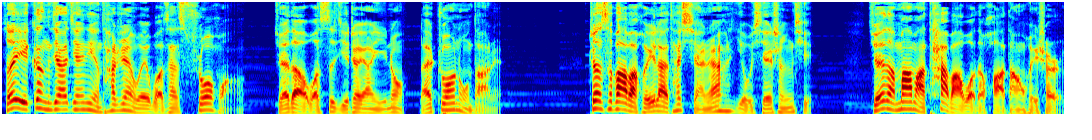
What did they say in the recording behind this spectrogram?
所以更加坚定他认为我在说谎，觉得我自己这样一弄来捉弄大人。这次爸爸回来，他显然有些生气，觉得妈妈太把我的话当回事了，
